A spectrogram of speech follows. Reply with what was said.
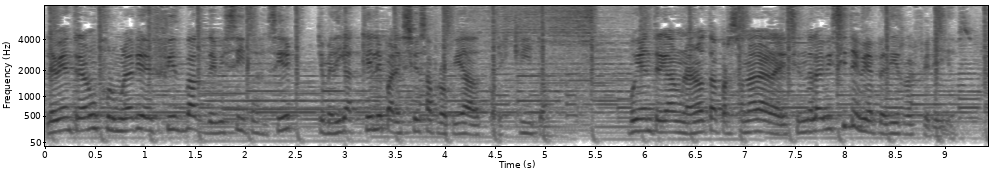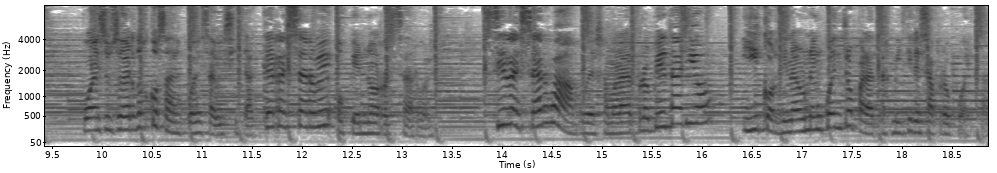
le voy a entregar un formulario de feedback de visita, es decir, que me diga qué le pareció esa propiedad por escrito. Voy a entregar una nota personal agradeciendo la visita y voy a pedir referidos. Pueden suceder dos cosas después de esa visita, que reserve o que no reserve. Si reserva, voy a llamar al propietario y coordinar un encuentro para transmitir esa propuesta.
